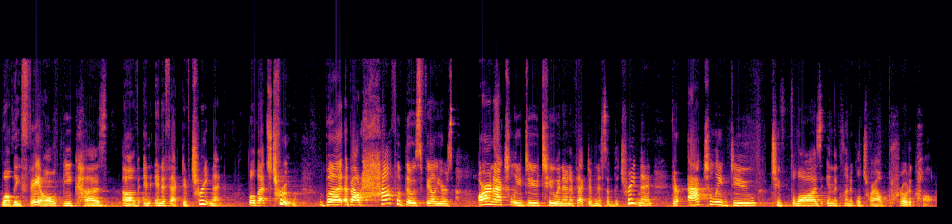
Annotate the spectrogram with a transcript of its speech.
well, they failed because of an ineffective treatment. Well, that's true. But about half of those failures aren't actually due to an ineffectiveness of the treatment, they're actually due to flaws in the clinical trial protocol.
